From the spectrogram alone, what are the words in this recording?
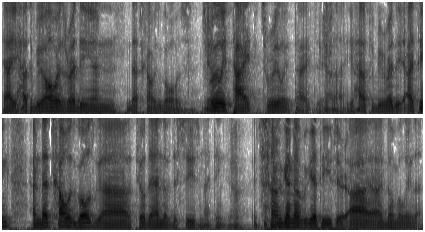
yeah. You have to be always ready, and that's how it goes. It's Yeah. really tight. It's really tight. It's, Yeah. uh, you have to be ready. I think, and that's how it goes uh, till the end of the season. I think. Yeah. It's not gonna get easier. I I don't believe that.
